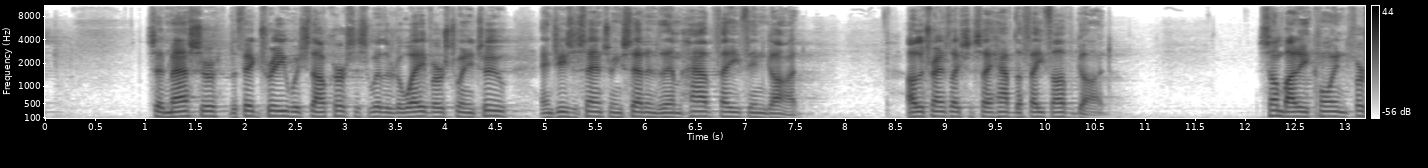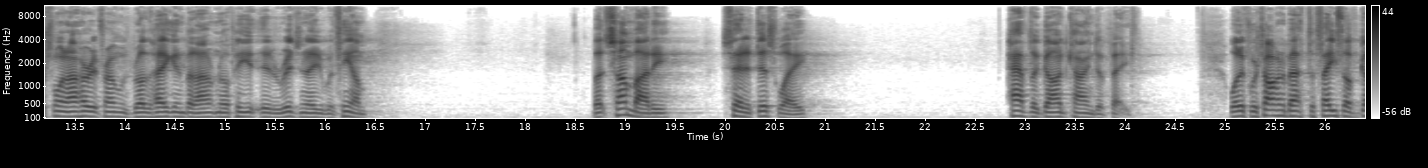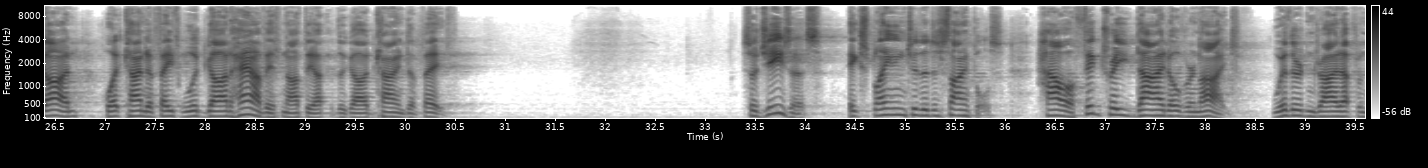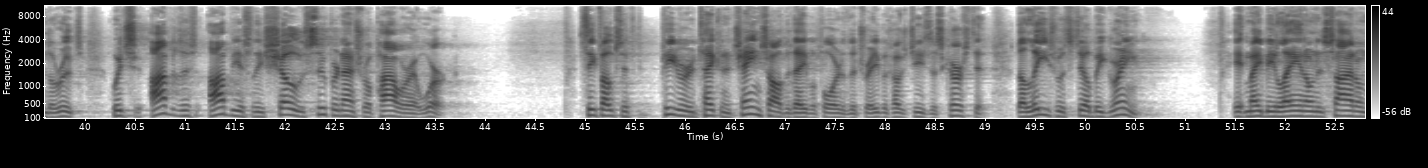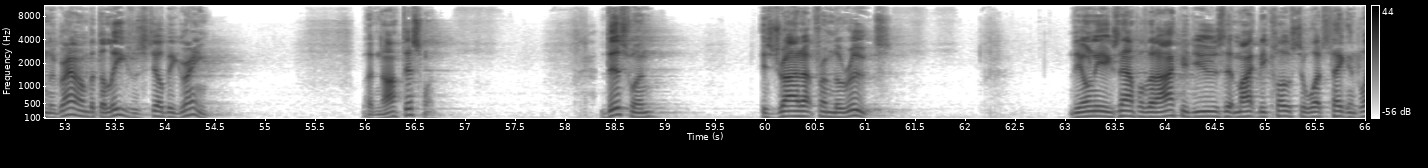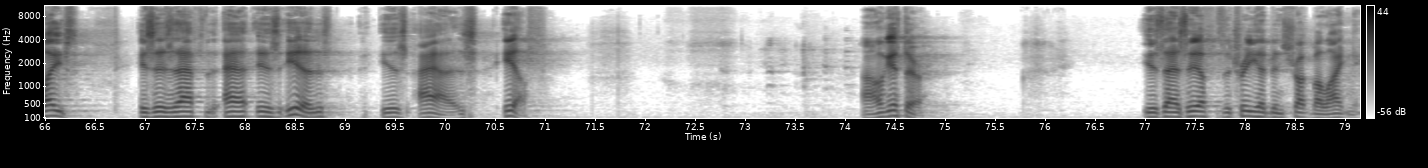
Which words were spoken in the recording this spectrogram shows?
said, Master, the fig tree which thou cursest withered away, verse 22. And Jesus answering said unto them, Have faith in God. Other translations say, Have the faith of God. Somebody coined, first one I heard it from was Brother Hagin, but I don't know if he, it originated with him. But somebody said it this way have the God kind of faith. Well, if we're talking about the faith of God, what kind of faith would God have if not the, the God kind of faith? So, Jesus explaining to the disciples how a fig tree died overnight, withered and dried up from the roots, which obviously shows supernatural power at work. See, folks, if Peter had taken a chainsaw the day before to the tree because Jesus cursed it, the leaves would still be green. It may be laying on its side on the ground, but the leaves would still be green but not this one. This one is dried up from the roots. The only example that I could use that might be close to what's taking place is is, is, is as if. I'll get there. Is as if the tree had been struck by lightning.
